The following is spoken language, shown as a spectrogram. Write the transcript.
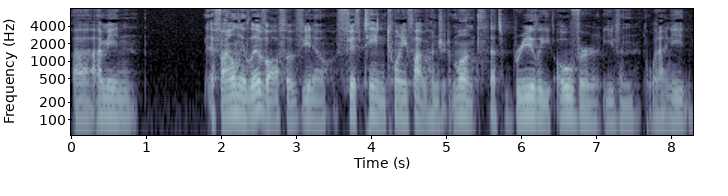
Uh, I mean, if I only live off of, you know, 15, 2500 a month, that's really over even what I need.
